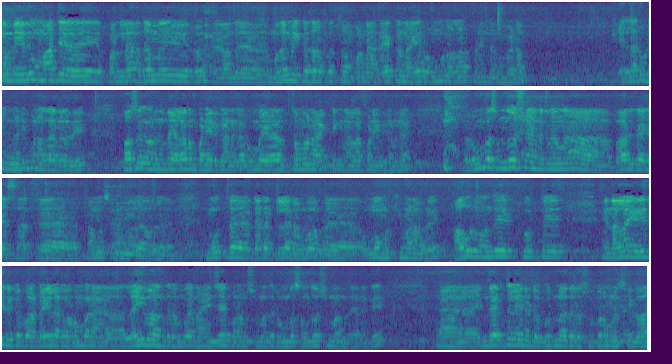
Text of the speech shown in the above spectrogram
நம்ம எதுவும் மாற்றி பண்ணல. அதே மாதிரி அந்த முதன்மை கதாபாத்திரம் பண்ண ரேகா நாயர் ரொம்ப நல்லா பண்ணியிருந்தாங்க மேடம். எல்லாருடைய நடிப்பு நல்லா இருந்தது. பசங்க வந்து எல்லாரும் பண்ணியிருக்காங்க. ரொம்ப யதார்த்தமான ஆக்டிங் நல்லா பண்ணியிருக்காங்க. ரொம்ப சந்தோஷம் எனக்கு என்னன்னா பாரதி ராஜா சார் தமிழ் சினிமாவில் ஒரு மூத்த டைரக்டரில் ரொம்ப ரொம்ப முக்கியமானவர் அவர். வந்து கூப்பிட்டு நல்லா எழுதியிருக்கப்பா டைலாக் ரொம்ப லைவாக இருந்து ரொம்ப நான் என்ஜாய் பண்ணணும்னு சொன்னது ரொம்ப சந்தோஷமாக இருந்தது எனக்கு. இந்த இடத்துல என்னோட குருநாதர் சுப்பிரமணிய சிவா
